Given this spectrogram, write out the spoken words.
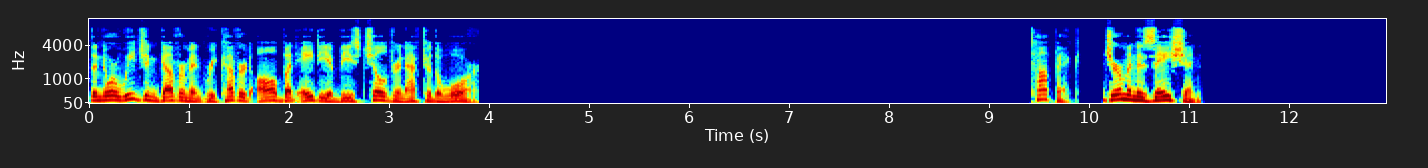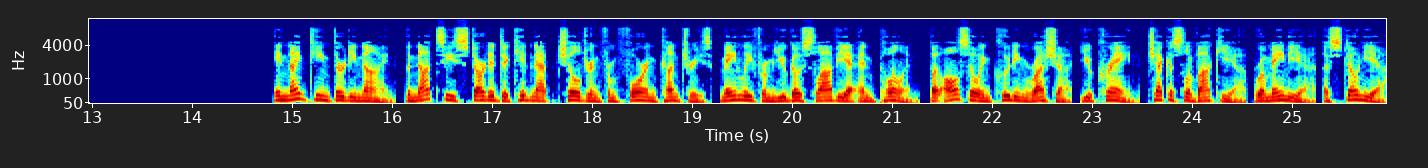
The Norwegian government recovered all but 80 of these children after the war. Germanization In 1939, the Nazis started to kidnap children from foreign countries, mainly from Yugoslavia and Poland, but also including Russia, Ukraine, Czechoslovakia, Romania, Estonia,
